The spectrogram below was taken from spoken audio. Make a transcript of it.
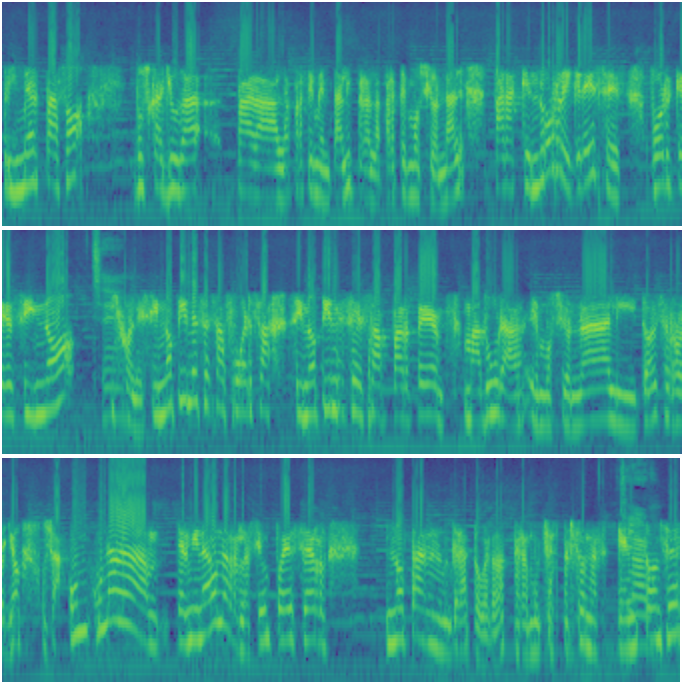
Primer paso, busca ayuda para la parte mental y para la parte emocional, para que no regreses, porque si no, híjole, si no tienes esa fuerza, si no tienes esa parte madura, emocional y todo ese rollo, o sea, una terminar una relación puede ser no tan grato, ¿verdad? Para muchas personas. Entonces,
